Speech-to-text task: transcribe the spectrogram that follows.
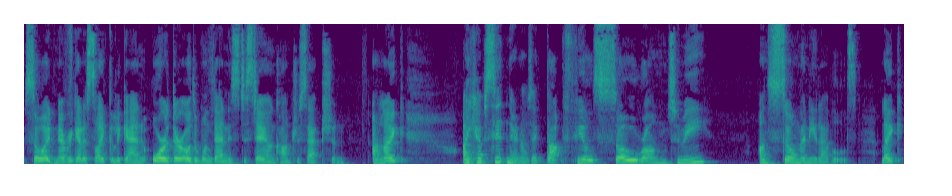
so I'd never get a cycle again. Or their other one then is to stay on contraception. And like, I kept sitting there and I was like, that feels so wrong to me on so many levels. Like,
